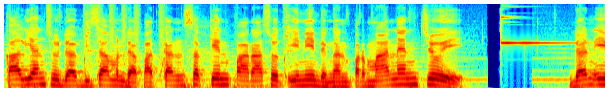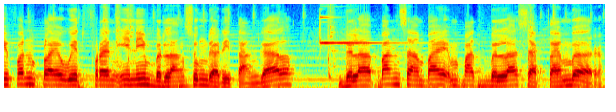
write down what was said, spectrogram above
Kalian sudah bisa mendapatkan skin parasut ini dengan permanen cuy dan event play with friend ini berlangsung dari tanggal 8 sampai 14 September.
